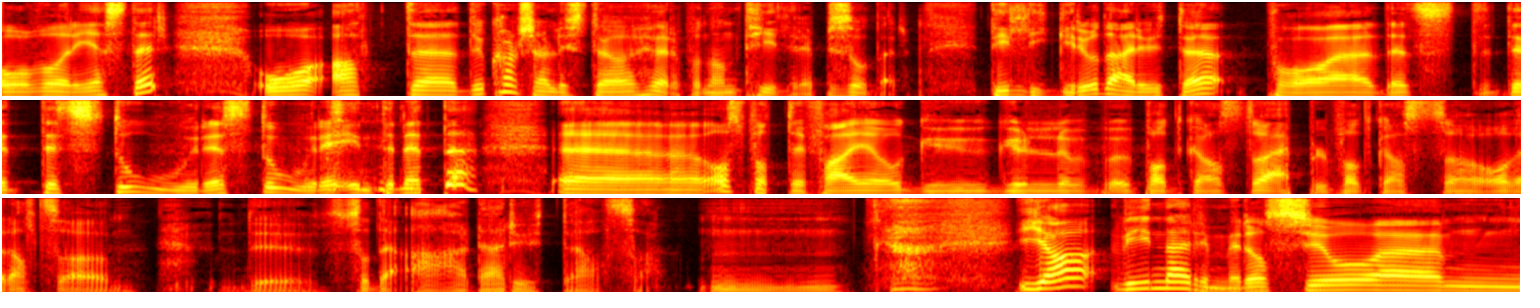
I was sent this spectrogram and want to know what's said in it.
og våre gjester. Og at du kanskje har lyst til å høre på noen tidligere episoder. De ligger jo der ute på det, det, det store, store internettet. Eh, og Spotify og Google Podkast og Apple Podkast overalt. Så så det er der ute, altså. Mm. Ja, vi nærmer oss jo um,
